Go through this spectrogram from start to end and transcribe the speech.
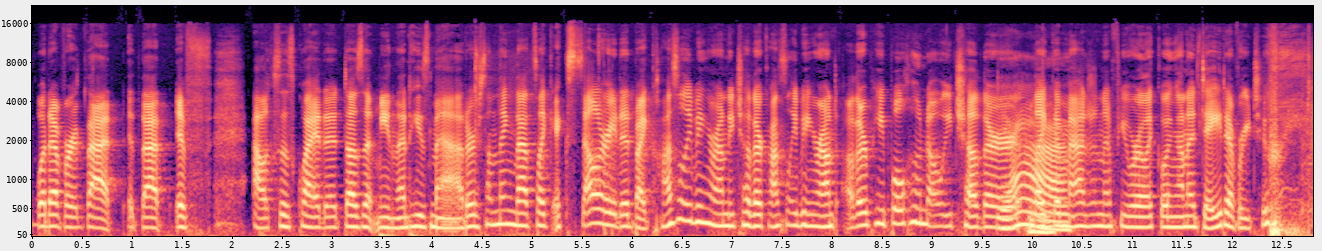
whatever that that if Alex is quiet it doesn't mean that he's mad or something. That's like accelerated by constantly being around each other constantly being around other people who know each other. Yeah. like imagine if you were like going on a date every two two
